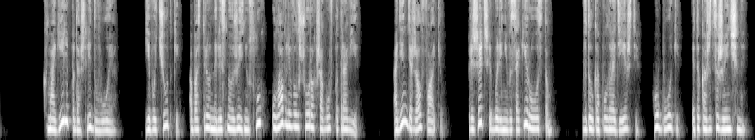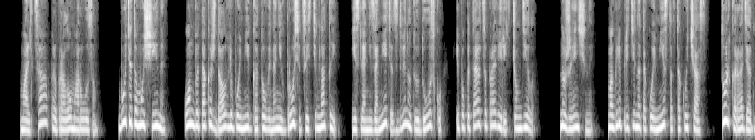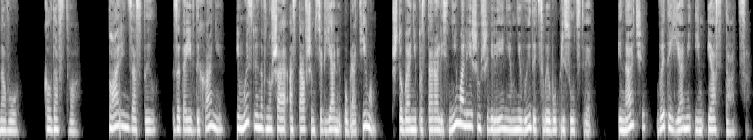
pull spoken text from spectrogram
К могиле подошли двое. Его чуткий, обостренный лесной жизнью слух улавливал шорох шагов по траве. Один держал факел. Пришедшие были невысоки ростом, в долгополой одежде. О боги, это, кажется, женщины. Мальца пробрало морозом. Будь это мужчины, он бы так и ждал в любой миг, готовый на них броситься из темноты, если они заметят сдвинутую доску и попытаются проверить, в чем дело. Но женщины могли прийти на такое место в такой час только ради одного колдовства. Парень застыл, затаив дыхание и мысленно внушая оставшимся в яме побратимам, чтобы они постарались ни малейшим шевелением не выдать своего присутствия, иначе в этой яме им и остаться.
